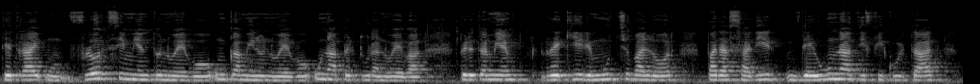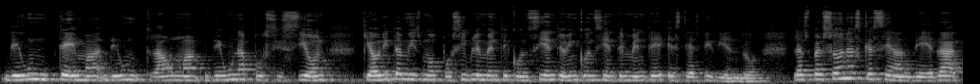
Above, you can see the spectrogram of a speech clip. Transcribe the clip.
te trae un florecimiento nuevo, un camino nuevo, una apertura nueva, pero también requiere mucho valor para salir de una dificultad, de un tema, de un trauma, de una posición que ahorita mismo posiblemente consciente o inconscientemente estés viviendo. Las personas que sean de edad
